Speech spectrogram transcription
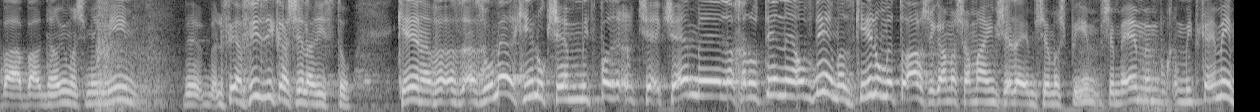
בגרמים השמימיים, לפי הפיזיקה של אריסטו. כן, אז, אז הוא אומר, כאילו כשהם, מתפר... כש, כשהם אה, לחלוטין אה, עובדים, אז כאילו מתואר שגם השמיים שלהם שמשפיעים, שמהם הם מתקיימים,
